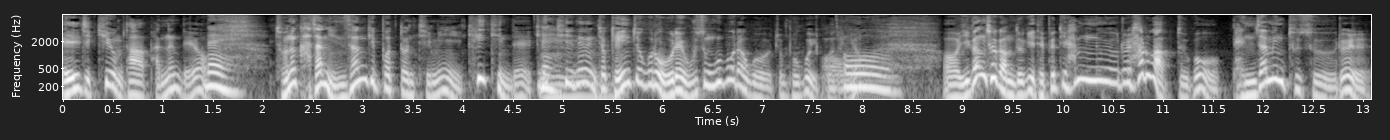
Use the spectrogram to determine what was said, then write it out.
LG, 키움 다 봤는데요. 네. 저는 가장 인상 깊었던 팀이 KT인데 KT는 네. 저 개인적으로 올해 우승 후보라고 좀 보고 있거든요. 오. 어, 이강철 감독이 대표팀 합류를 하루 앞두고 벤자민 투수를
